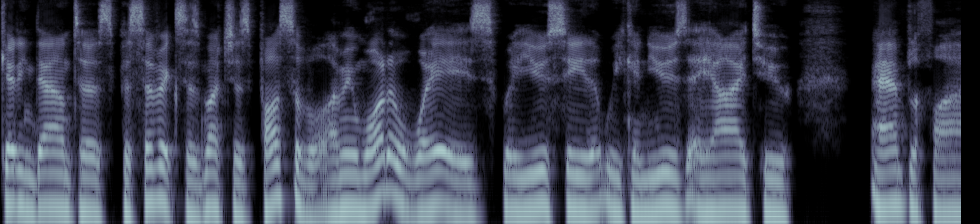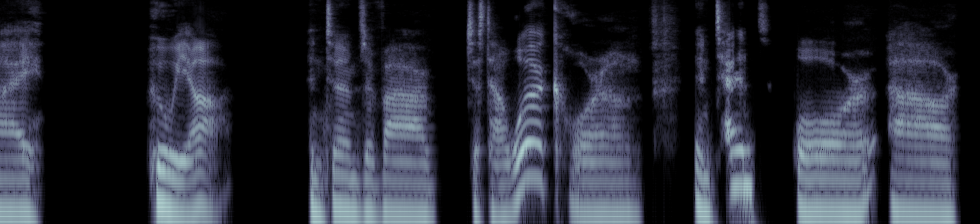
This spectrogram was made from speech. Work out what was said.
getting down to specifics as much as possible? I mean, what are ways where you see that we can use AI to amplify who we are in terms of our just our work or our intent or our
